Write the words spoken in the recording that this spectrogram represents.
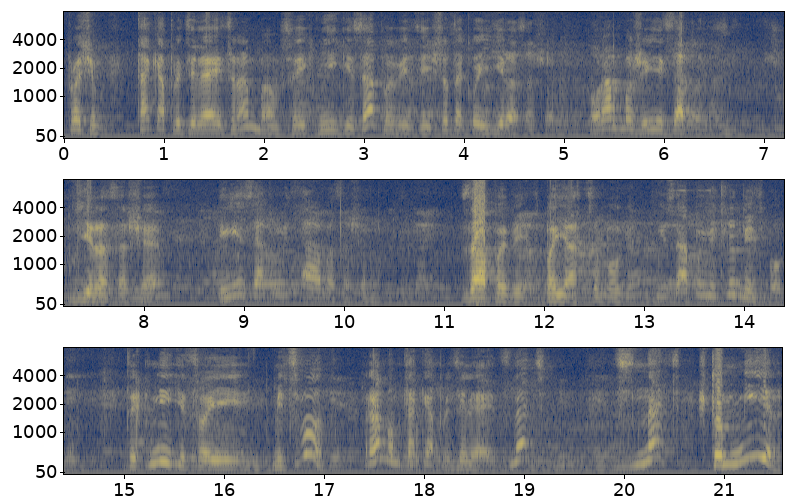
Впрочем, так определяет Рамбам в своей книге заповедей, что такое Гира Сашем. У Рамбама же есть заповедь. Гира Сашем и есть заповедь Аба Сашем. Заповедь бояться Бога и заповедь любить Бога. Так книги свои мицвод Рамбам так и определяет. Знать, знать, что мир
